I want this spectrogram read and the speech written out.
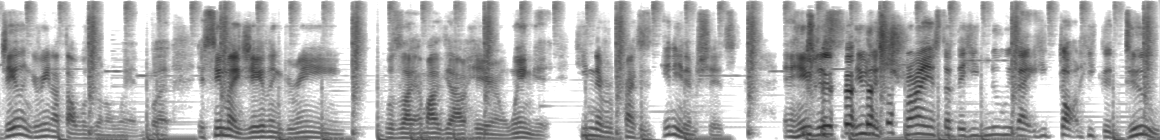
Jalen Green, I thought was gonna win, but it seemed like Jalen Green was like, I'm about to get out here and wing it. He never practiced any of them shits. And he was just he was just trying stuff that he knew like he thought he could do.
